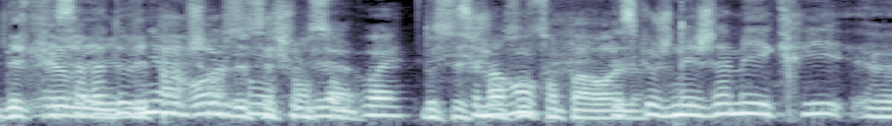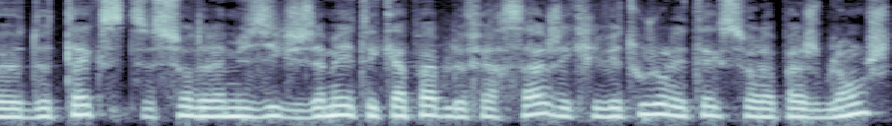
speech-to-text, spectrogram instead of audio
d'écrire ça va devenir une chanson, de ces chansons, ouais. de ces chansons sans paroles. Parce que je n'ai jamais écrit euh, de texte sur de la musique. J'ai jamais été capable de faire ça. J'écrivais toujours les textes sur la page blanche.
